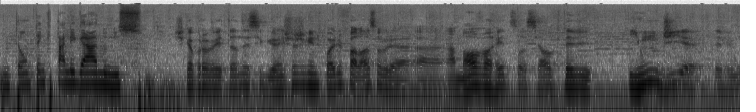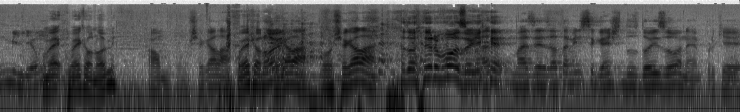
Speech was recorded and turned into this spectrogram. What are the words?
Então tem que estar ligado nisso. Acho que aproveitando esse gancho, acho que a gente pode falar sobre a, a- a nova rede social que teve em um dia, teve um milhão. Como é, como é que é o nome? Calma, vamos chegar lá. Como é que é o nome? Chegar lá, vamos chegar lá. Eu tô nervoso Mas, mas é exatamente esse gancho dos dois O, né? Porque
